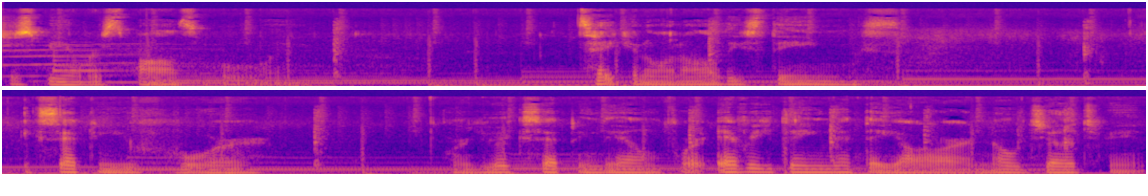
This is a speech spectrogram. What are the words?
just being responsible and taking on all these things, accepting you for, or you accepting them for everything that they are, no judgment,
